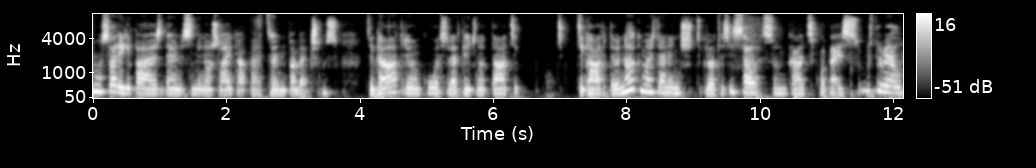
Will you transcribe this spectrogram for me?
nu, svarīgi ir pārējais 90 minūšu laikā pēc treniņa pabeigšanas. Cik ātri un ko tas ir atkarīgs no tā, cik, cik ātri tev ir nākamais treniņš, cik ļoti tas izsauc un kādas kopējas uzturvielu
